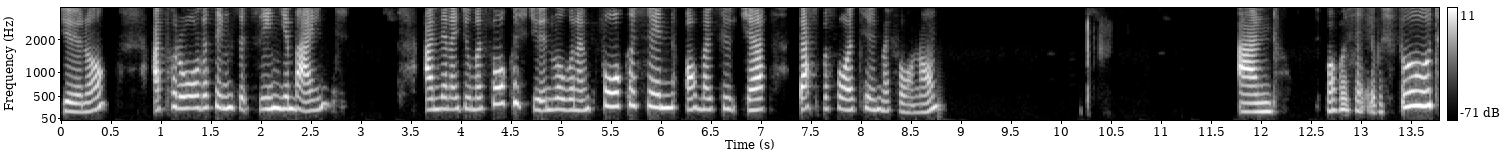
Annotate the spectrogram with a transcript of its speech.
journal. I put all the things that's in your mind. And then I do my focus journal when I'm focusing on my future. That's before I turn my phone on. And what was it? It was food,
